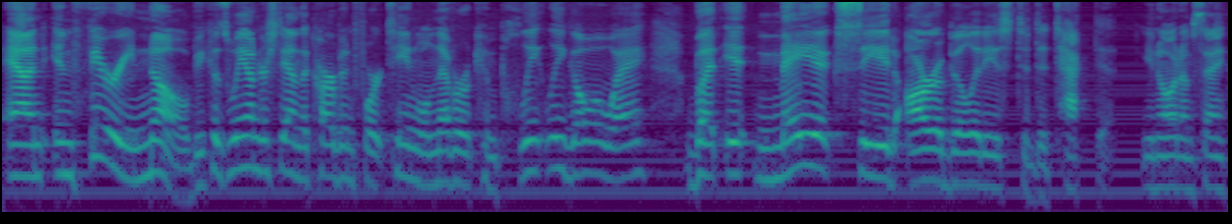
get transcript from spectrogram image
And in theory, no, because we understand the carbon 14 will never completely go away, but it may exceed our abilities to detect it. You know what I'm saying?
